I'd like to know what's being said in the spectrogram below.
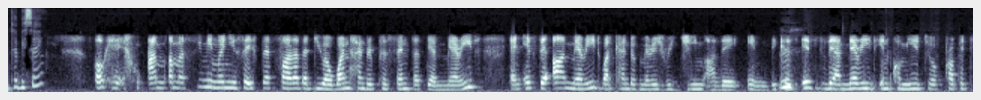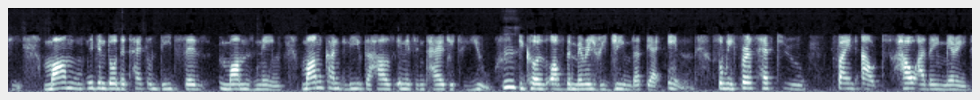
Tabi saying? Okay, I'm I'm assuming when you say stepfather that you are 100% that they are married, and if they are married, what kind of marriage regime are they in? Because Mm. if they are married in community of property, mom, even though the title deed says mom's name, mom can't leave the house in its entirety to you Mm. because of the marriage regime that they are in. So we first have to find out how are they married.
